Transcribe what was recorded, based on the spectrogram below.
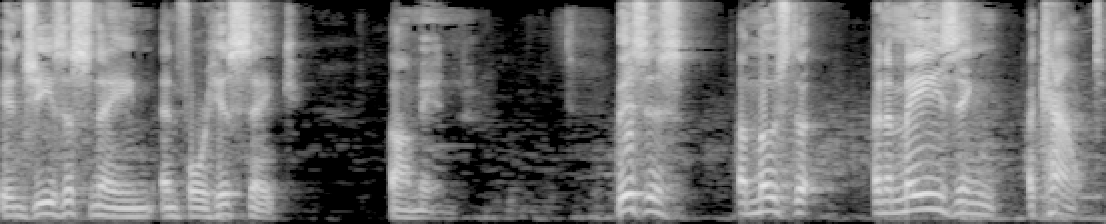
in Jesus' name and for his sake. Amen. This is a most, uh, an amazing account,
